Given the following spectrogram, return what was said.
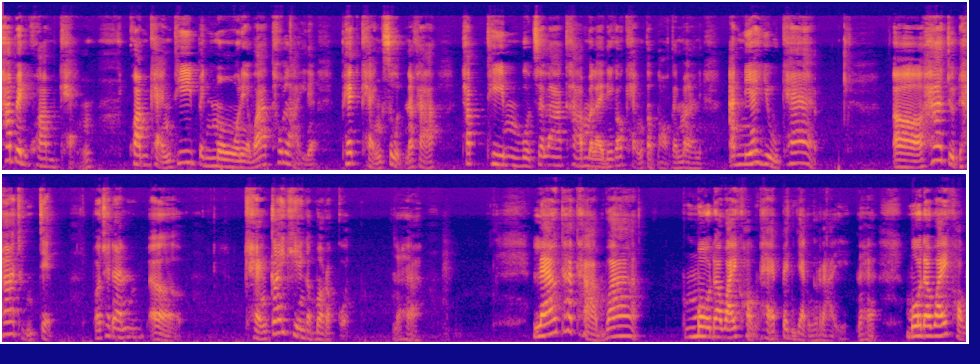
ถ้าเป็นความแข็ง ความแข็งที่เป็นโมเนี่ยว่าเท่าไหร่เนี่ยเพชรแข็งสุดนะคะ ทับทิมบุษราคำอะไรนี่ก็แข็งต่อๆกันมาเนี่ยอันนี้อยู่แค่เอ่อห้าจุดห้าถึงเจ็ดเพราะฉะนั้นเอ่อแข็งใกล้เคียงกับมรกตนะคะ แล้วถ้าถามว่าโมดาไวท์ของแท้เป็นอย่างไรนะฮะโมดาไวท์ของ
